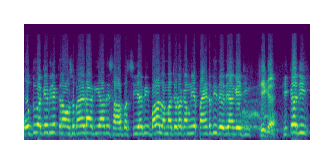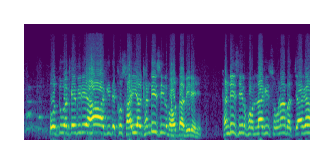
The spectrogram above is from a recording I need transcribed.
ਉਦੋਂ ਅੱਗੇ ਵੀਰੇ ਕ੍ਰਾਸ ਬੈਡ ਆ ਗਈ ਆ ਤੇ ਸਾਫ਼ ਬੱਸੀ ਹੈ ਵੀ ਬੜਾ ਲੰਮਾ ਚੌੜਾ ਕੰਮ ਨਹੀਂ ਹੈ 65 ਦੀ ਦੇ ਦੇਾਂਗੇ ਜੀ। ਠੀਕ ਹੈ। ਠੀਕ ਹੈ ਜੀ। ਉਦੋਂ ਅੱਗੇ ਵੀਰੇ ਆ ਆ ਗਈ ਦੇਖੋ ਸਾਈ ਵਾਲ ਠੰਡੀ ਸੀਲ ਬਹੁਤ ਆ ਵੀਰੇ ਇਹ। ਠੰਡੀ ਸੀਲ ਫੁੱਲ ਆ ਗਈ ਸੋਹਣਾ ਬੱਚਾ ਹੈਗਾ।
